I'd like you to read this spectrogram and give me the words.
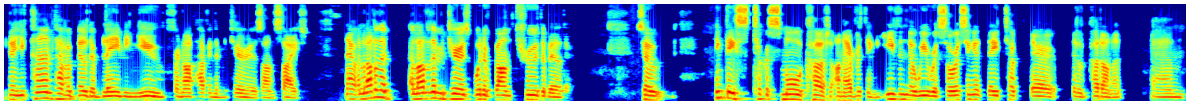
you know, you can't have a builder blaming you for not having the materials on site. Now, a lot of the a lot of the materials would have gone through the builder. So I think they took a small cut on everything, even though we were sourcing it. They took their little cut on it, um,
